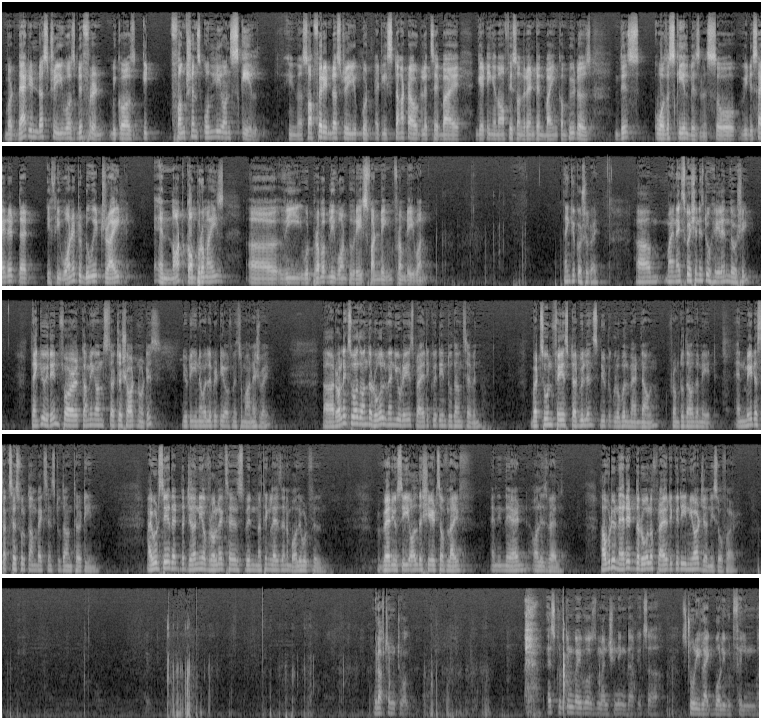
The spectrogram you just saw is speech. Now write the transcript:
But that industry was different because it functions only on scale. In the software industry, you could at least start out, let's say, by getting an office on rent and buying computers. This was a scale business. So we decided that if we wanted to do it right and not compromise, uh, we would probably want to raise funding from day one. Thank you, Kaushal Bhai. Um, my next question is to Hiren Doshi. Thank you, Hiren, for coming on such a short notice due to inavailability of Mr. Manesh Bhai. Uh, Rolex was on the roll when you raised private equity in 2007, but soon faced turbulence due to global meltdown from 2008 and made a successful comeback since 2013. I would say that the journey of Rolex has been nothing less than a Bollywood film, where you see all the shades of life and in the end, all is well. How would you narrate the role of equity in your journey so far? Good afternoon to all. As Krutin Bhai was mentioning that it's a story like Bollywood film, uh,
